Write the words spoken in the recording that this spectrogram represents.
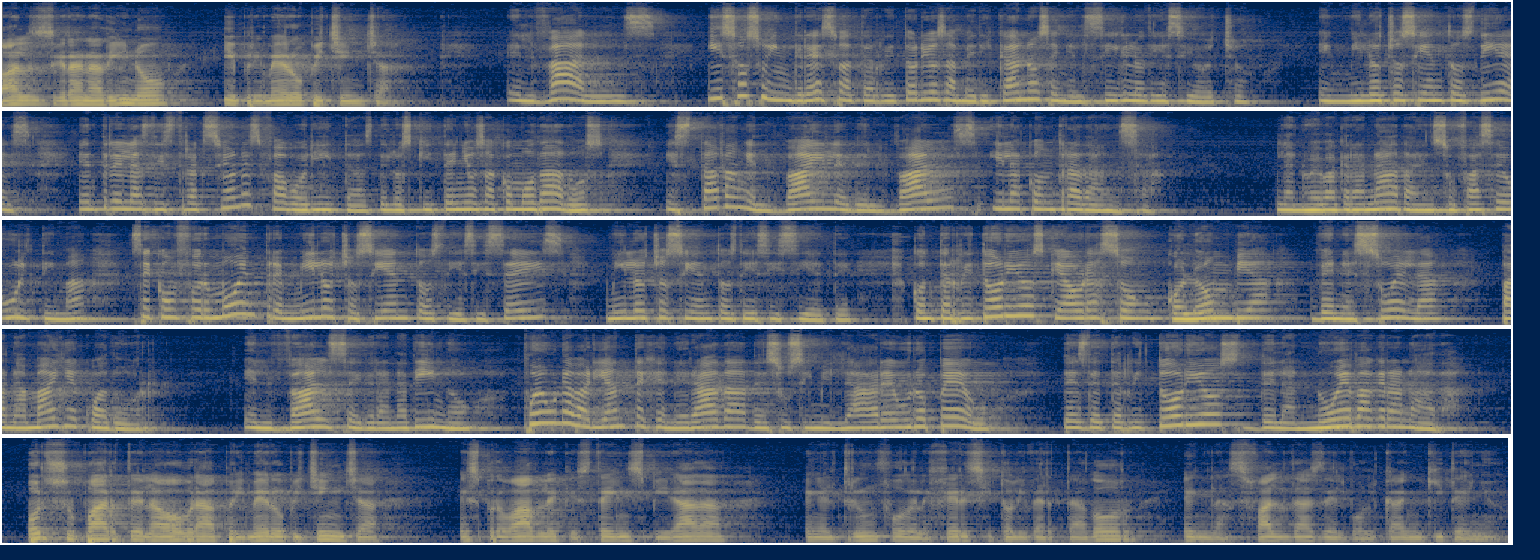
Vals Granadino y Primero Pichincha. El vals hizo su ingreso a territorios americanos en el siglo XVIII. En 1810, entre las distracciones favoritas de los quiteños acomodados estaban el baile del vals y la contradanza. La Nueva Granada, en su fase última, se conformó entre 1816 1817, con territorios que ahora son Colombia, Venezuela, Panamá y Ecuador. El valse granadino fue una variante generada de su similar europeo, desde territorios de la Nueva Granada. Por su parte, la obra Primero Pichincha es probable que esté inspirada en el triunfo del ejército libertador en las faldas del volcán quiteño.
